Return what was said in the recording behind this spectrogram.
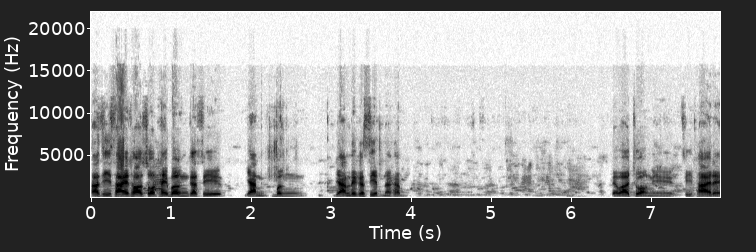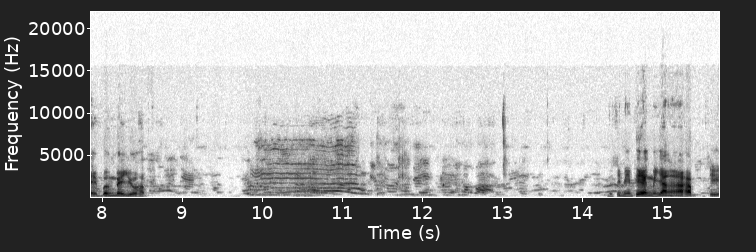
ตาทีซ้ายทอดสดให้เบิ้งกับสีย่านเบิ้งย่านเลกซิตนะครับ แต่ว่าช่วงนี้สีท้ายได้เบิ้งได้อยู่ครับมันจะมีเพลงมียังนะครับ ที่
